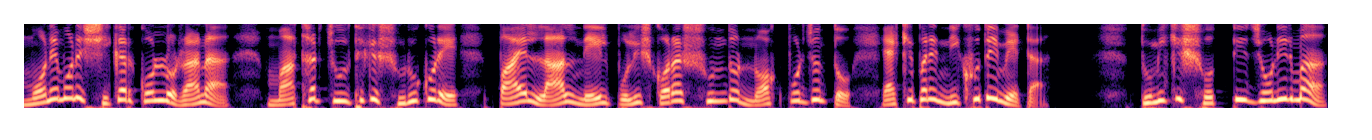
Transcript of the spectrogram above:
মনে মনে স্বীকার করল রানা, মাথার চুল থেকে শুরু করে পায়ের লাল নেইল পলিশ করার সুন্দর নখ পর্যন্ত একেবারে নিখুঁতেই মেয়েটা। তুমি কি সত্যি জনির মা?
